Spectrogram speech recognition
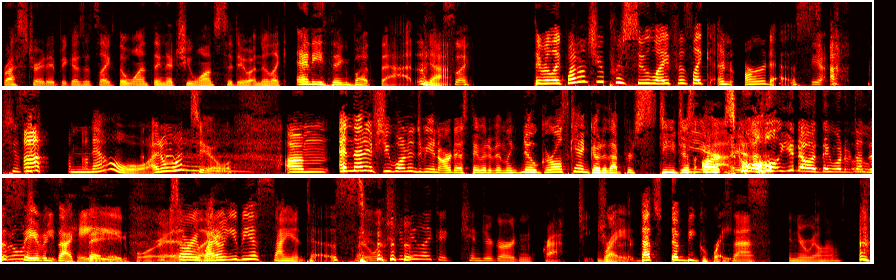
frustrated because it's like the one thing that she wants to do, and they're like anything but that. Yeah. it's like They were like, why don't you pursue life as like an artist? yeah. She's like, no, I don't want to. Um, and then if she wanted to be an artist, they would have been like, no, girls can't go to that prestigious Yeah, art yeah. school. You know, what? they would have done Ooh, the don't want you same exact thing. for it. Sorry, why don't you be a scientist? I want you to be like a kindergarten craft teacher. right. That's that'd be great. that in your wheelhouse?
